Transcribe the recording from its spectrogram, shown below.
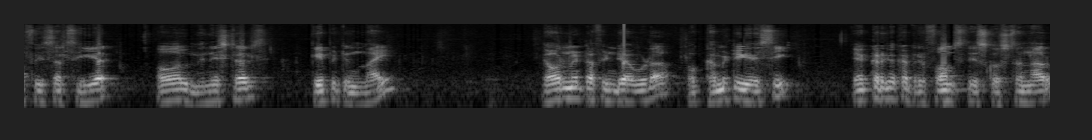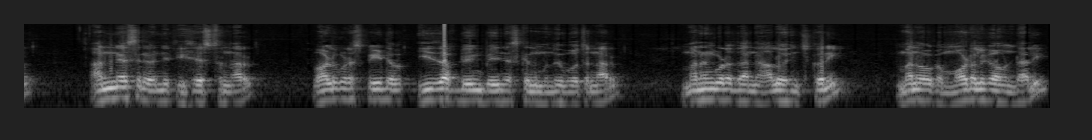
officers here all ministers keep it in mind government of India కూడా ఒక కమిటీ వేసి ఎక్కడికక్కడ రిఫార్మ్స్ తీసుకొస్తున్నారు అన్నెసరీ అన్ని తీసేస్తున్నారు. వాళ్ళు కూడా speed ease of doing business కింద ముందుకు పోతున్నారు. మనం కూడా దాన్ని ఆలోచించుకొని మనం ఒక మోడల్గా ఉండాలి.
